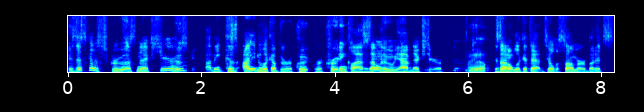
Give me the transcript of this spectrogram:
is this going to screw us next year? Who's I mean, because I need to look up the recruit recruiting classes. I don't know who we have next year Yeah. because I don't look at that until the summer. But it's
